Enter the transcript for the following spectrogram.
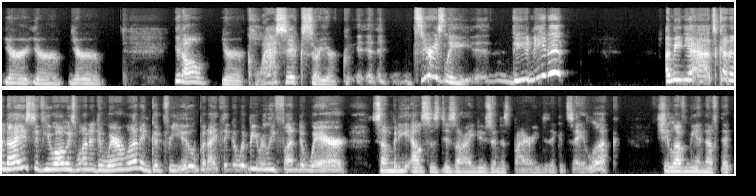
your your your you know, your classics or your eh, eh, eh, seriously, do you need it? I mean, yeah, it's kind of nice if you always wanted to wear one and good for you, but I think it would be really fun to wear somebody else's design who's an aspiring. They could say, look, she loved me enough that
